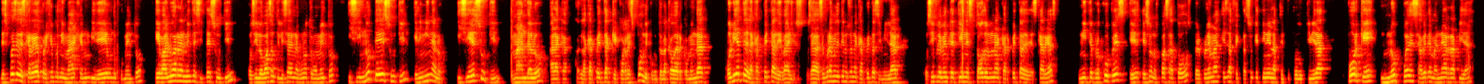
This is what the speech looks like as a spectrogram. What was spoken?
Después de descargar, por ejemplo, una imagen, un video, un documento, evalúa realmente si te es útil o si lo vas a utilizar en algún otro momento. Y si no te es útil, elimínalo. Y si es útil, mándalo a la, carpeta que corresponde, como te lo acabo de recomendar. Olvídate de la carpeta de varios. O sea, seguramente tienes una carpeta similar o simplemente tienes todo en una carpeta de descargas. Ni te preocupes, e, eso nos pasa a todos, pero el problema es la afectación que tiene la, productividad, porque no puedes saber de manera rápida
